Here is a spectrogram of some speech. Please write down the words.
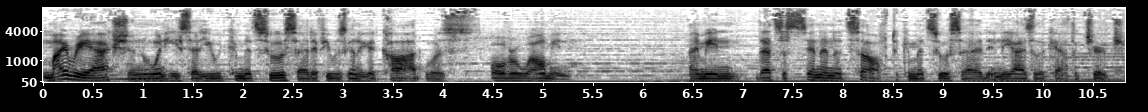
My reaction when he said he would commit suicide if he was going to get caught was overwhelming. I mean, that's a sin in itself to commit suicide in the eyes of the Catholic Church.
